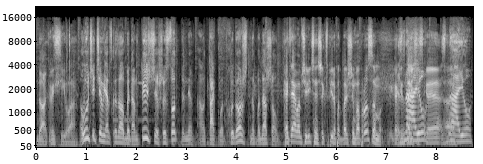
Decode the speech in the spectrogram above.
Да, красиво. Лучше, чем я бы сказал бы там 1600, да, а вот так вот художественно подошел. Хотя вообще личность Шекспира под большим вопросом, как знаю, историческая. а, знаю.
